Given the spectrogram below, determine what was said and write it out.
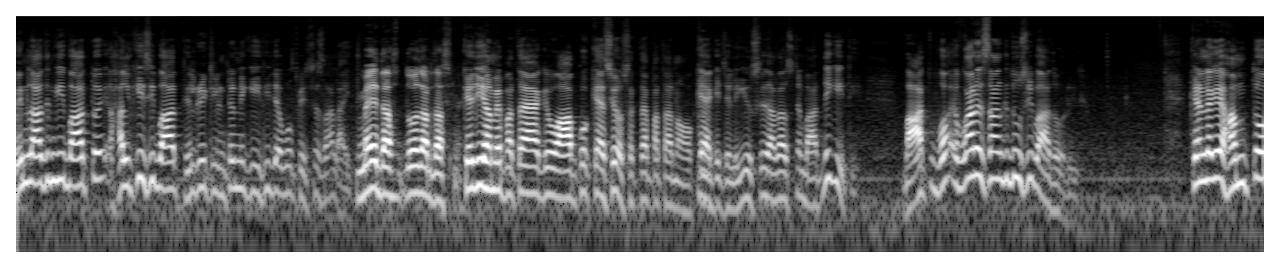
बिन लादेन की बात तो हल्की सी बात हिलरी क्लिंटन ने की थी जब वो पिछले साल आई मई दस दो हज़ार दस में। कि जी हमें पता है कि वो आपको कैसे हो सकता है पता ना हो कह के चलेगी उससे ज़्यादा उसने बात नहीं की थी। बात वो अफ़गानिस्तान की दूसरी बात हो रही थी। कहने लगे हम तो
